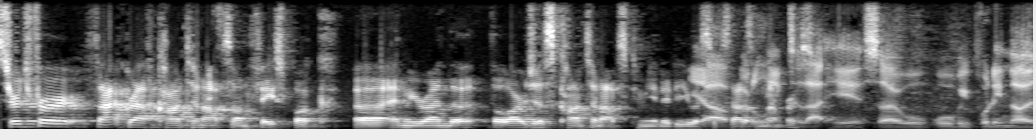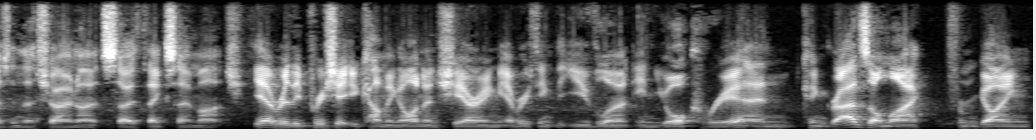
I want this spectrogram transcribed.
search for FatGrab Content Ops on Facebook, uh, and we run the, the largest content ops community with yeah, 6,000 members. I've got a link to that here, so we'll, we'll be putting those in the show notes. So thanks so much. Yeah, really appreciate you coming on and sharing everything that you've learned in your career, and congrats on like from going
